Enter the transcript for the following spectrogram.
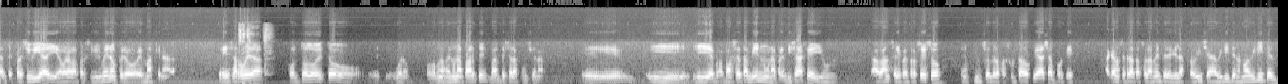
antes percibía y ahora va a percibir menos, pero es más que nada esa rueda con todo esto, este, bueno, por lo menos en una parte va a empezar a funcionar. Eh, y, va a ser también un aprendizaje y un avance y retroceso en función de los resultados que haya, porque acá no se trata solamente de que las provincias habiliten o no habiliten,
